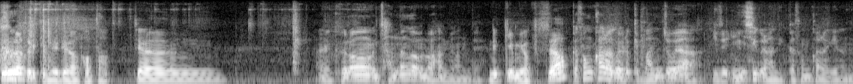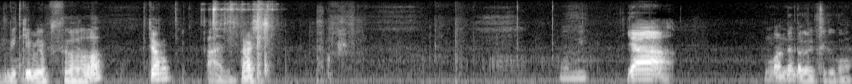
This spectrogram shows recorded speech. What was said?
찔러도 이렇게 느려 봐봐 짠 아니 그런 장난감으로 하면 안 돼. 느낌이 없어? 그러니까 손가락을 이렇게 만져야 이제 인식을 하니까 손가락이라는 거. 느낌이 없어 짱 아니. 아씨 엄미. 야. 엄마 안 된다 그랬지 그거.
